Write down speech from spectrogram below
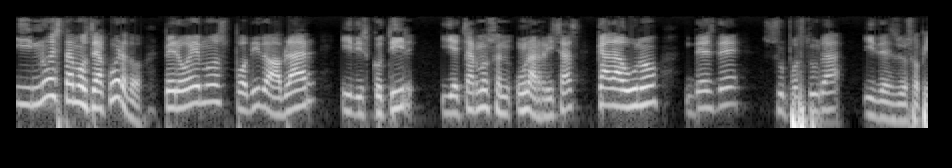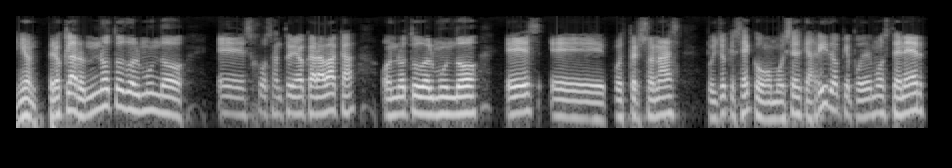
y no estamos de acuerdo, pero hemos podido hablar y discutir y echarnos en unas risas, cada uno desde su postura y desde su opinión. Pero claro, no todo el mundo es José Antonio Caravaca o no todo el mundo es eh, pues personas, pues yo que sé, como Moisés Garrido, que podemos tener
